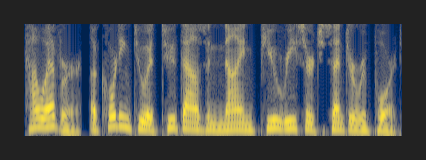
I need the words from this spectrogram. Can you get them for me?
However, according to a 2009 Pew Research Center report,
